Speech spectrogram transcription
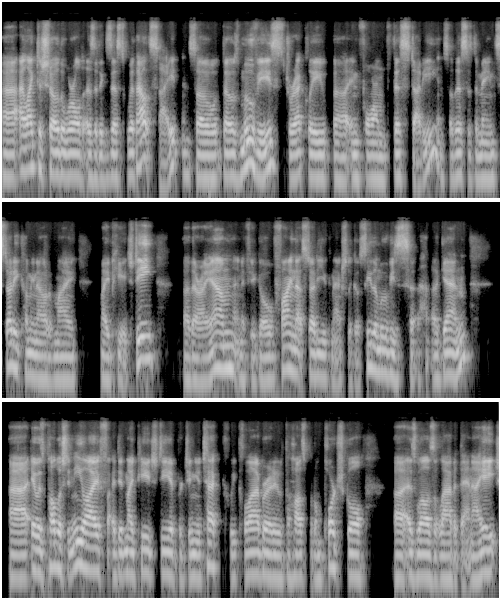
uh, I like to show the world as it exists without scite. And so those movies directly uh, informed this study. And so this is the main study coming out of my, my PhD. Uh, there I am. And if you go find that study, you can actually go see the movies again. Uh, it was published in eLife. I did my PhD at Virginia Tech. We collaborated with the hospital in Portugal, uh, as well as a lab at the NIH.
